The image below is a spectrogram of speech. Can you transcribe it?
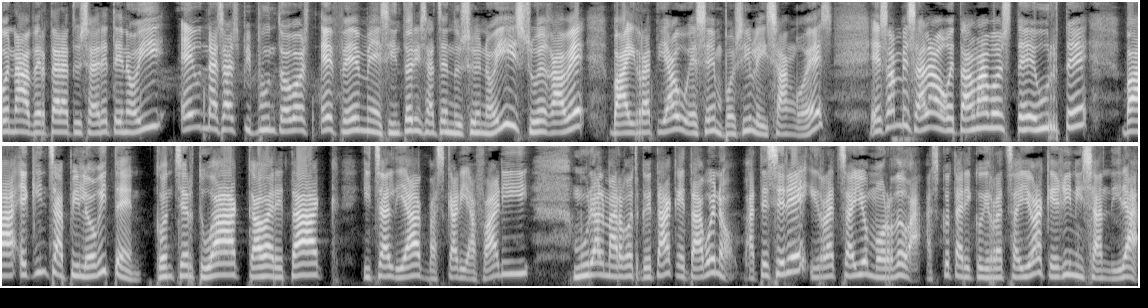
ona bertaratu zareten hoi, eunda FM sintonizatzen duzuen hoi, zue gabe, ba irrati hau esen posible izango, ez? Esan bezala, hogeta ama boste urte, ba ekintza pilo egiten, kontzertuak, kabaretak, itxaldiak, baskari afari, mural margotketak, eta bueno, batez ere irratzaio mordoa, askotariko irratzaioak egin izan dira.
